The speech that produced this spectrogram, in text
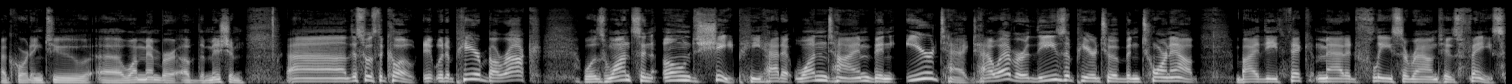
according to uh, one member of the mission. Uh, this was the quote. It would appear Baarack was once an owned sheep. He had at one time been ear tagged. However, these appear to have been torn out by the thick matted fleece around his face.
